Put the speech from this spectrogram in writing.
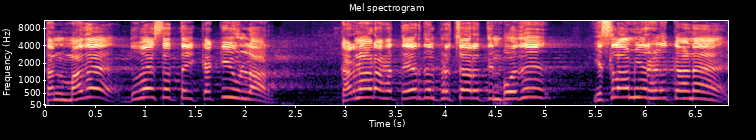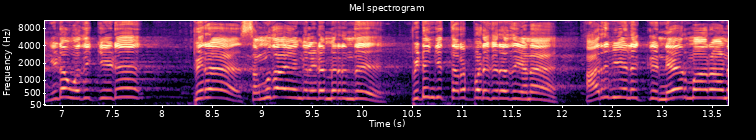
தன் மத துவேஷத்தை கக்கியுள்ளார். கர்நாடக தேர்தல் பிரச்சாரத்தின் போது இஸ்லாமியர்களுக்கான இடஒதுக்கீடு பிற சமுதாயங்களிடமிருந்து பிடுங்கி தரப்படுகிறது என அறிவியலுக்கு நேர்மாறான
